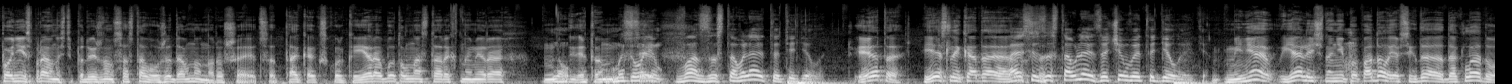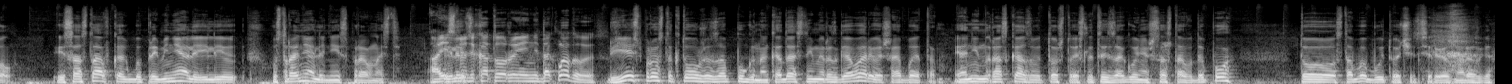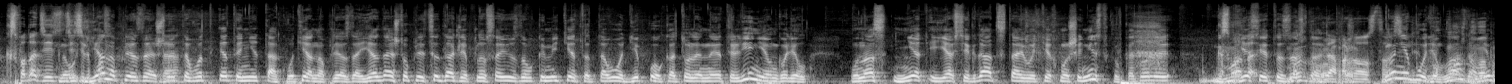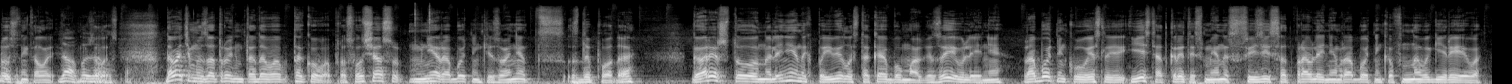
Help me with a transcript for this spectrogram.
по неисправности подвижного состава уже давно нарушаются. Так как сколько я работал на старых номерах, ну, это мы все... говорим, вас заставляют это делать. Это, если когда... А если заставляют, зачем вы это делаете? Меня, я лично не попадал, я всегда докладывал, и состав как бы применяли или устраняли неисправность. А Или... есть люди, которые не докладывают? Есть просто кто уже запуган, а когда с ними разговариваешь об этом, и они рассказывают то, что если ты загонишь состав в депо, то с тобой будет очень серьезный разговор. Господа деятели... Ну, я, например, знаю, что да. это вот это не так. Вот я, например, знаю. Я знаю, что председатель профсоюзного комитета того депо, который на этой линии, он говорил, у нас нет, и я всегда отстаиваю тех машинистов, которые, Господа, если это заставят. Да, пожалуйста. Ну, не будем. Можно ладно, вопрос, будем. Николай? Да, пожалуйста. Давайте мы затронем тогда такой вопрос. Вот сейчас мне работники звонят с депо, да? Говорят, что на линейных появилась такая бумага, заявление. Работнику, если есть открытые смены в связи с отправлением работников на Новогиреева,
